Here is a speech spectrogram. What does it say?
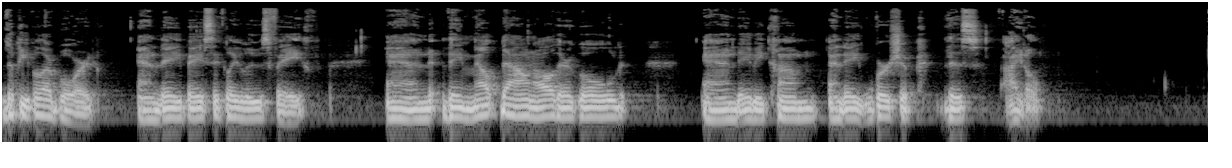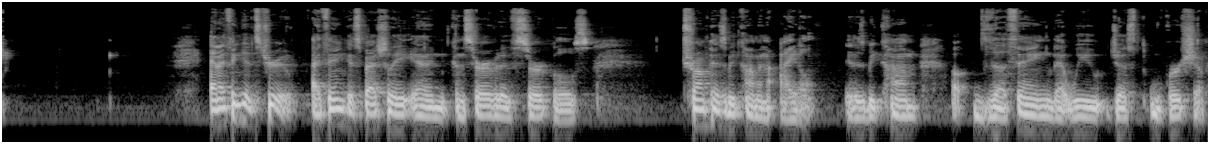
the people are bored and they basically lose faith and they melt down all their gold and they become and they worship this idol. And I think it's true. I think, especially in conservative circles, Trump has become an idol. It has become uh, the thing that we just worship.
